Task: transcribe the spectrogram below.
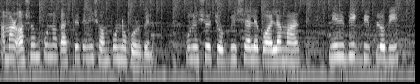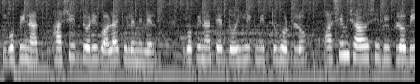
আমার অসম্পূর্ণ কাজটি তিনি সম্পূর্ণ করবেন। উনিশশো চব্বিশ সালে পয়লা মার্চ, নির্ভীক বিপ্লবী গোপীনাথ ফাঁসির দড়ি গলায় তুলে নিলেন। গোপীনাথের দৈহিক মৃত্যু ঘটল। অসীম সাহসী বিপ্লবী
